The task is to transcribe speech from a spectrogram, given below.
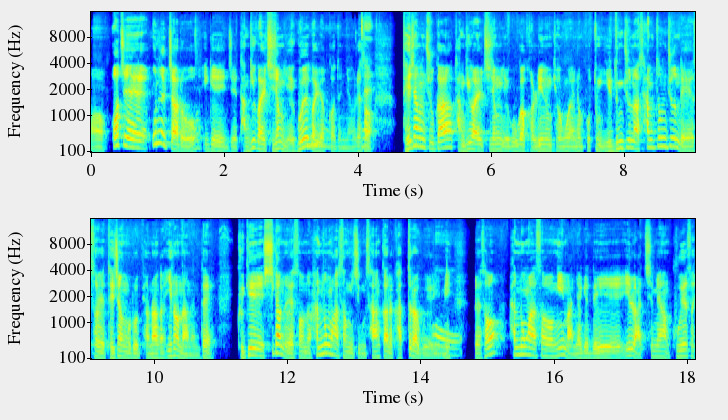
어, 어제 오늘자로 이게 이제 단기과일 지정 예고에 음. 걸렸거든요. 그래서 네. 대장주가 단기과일 지정 예고가 걸리는 경우에는 보통 2등주나 3등주 내에서의 대장으로 변화가 일어나는데 그게 시간 외에서는 한농화성이 지금 상한가를 갔더라고요 이미. 어. 그래서 한농화성이 만약에 내일 아침에 한 9에서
